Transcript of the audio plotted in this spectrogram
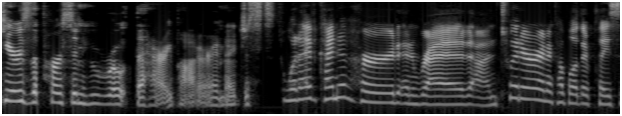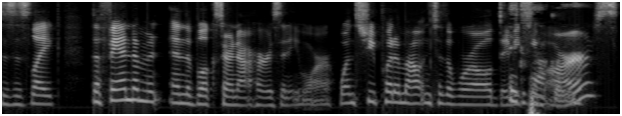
here's the person who wrote the Harry Potter and I just what I've kind of heard and read on Twitter and a couple other places is like the fandom and the books are not hers anymore. Once she put them out into the world, they became ours.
